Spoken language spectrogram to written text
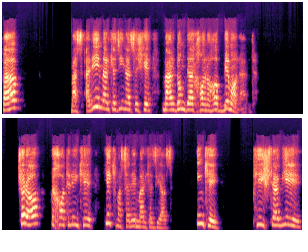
و مسئله مرکزی این هستش که مردم در خانه ها بمانند. چرا؟ به خاطر اینکه یک مسئله مرکزی است اینکه پیشروی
